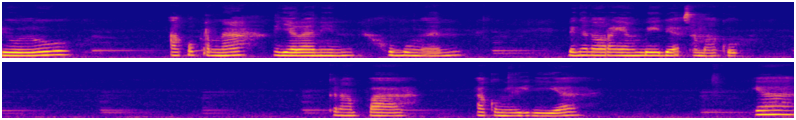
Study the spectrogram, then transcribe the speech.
Dulu aku pernah ngejalanin hubungan dengan orang yang beda sama aku. Kenapa aku milih dia? Ya,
